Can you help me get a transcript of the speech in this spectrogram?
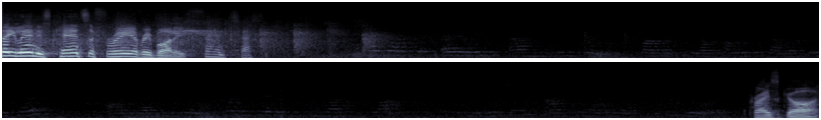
Celine is cancer free, everybody. Fantastic. Praise God.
